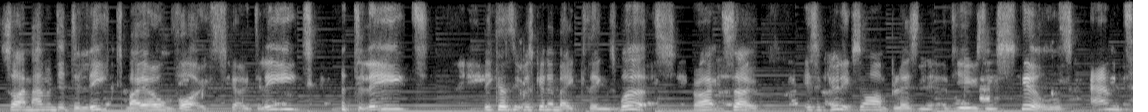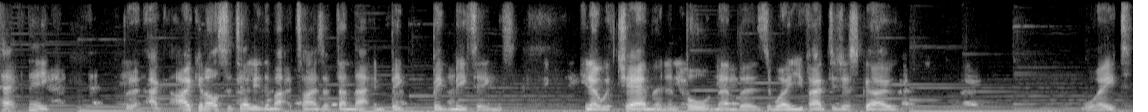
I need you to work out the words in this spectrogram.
So I'm having to delete my own voice, go delete, delete, because it was going to make things worse, right? So it's a good example, isn't it, of using skills and technique. But I, I can also tell you the amount of times I've done that in big, big meetings you know, with chairman and board members, where you've had to just go, wait,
